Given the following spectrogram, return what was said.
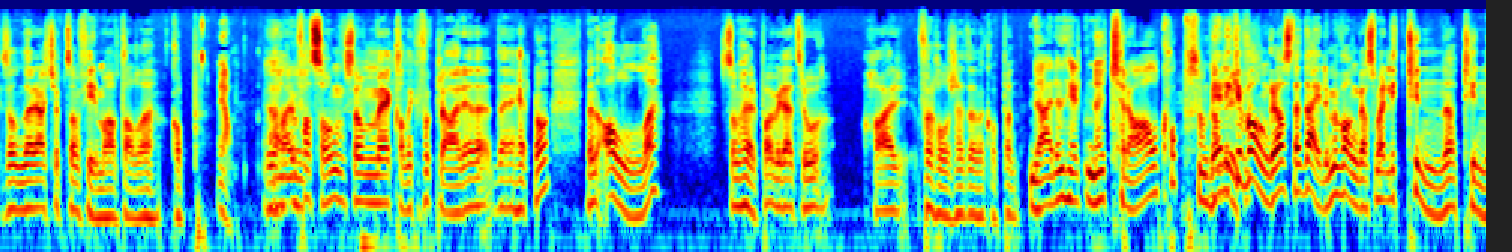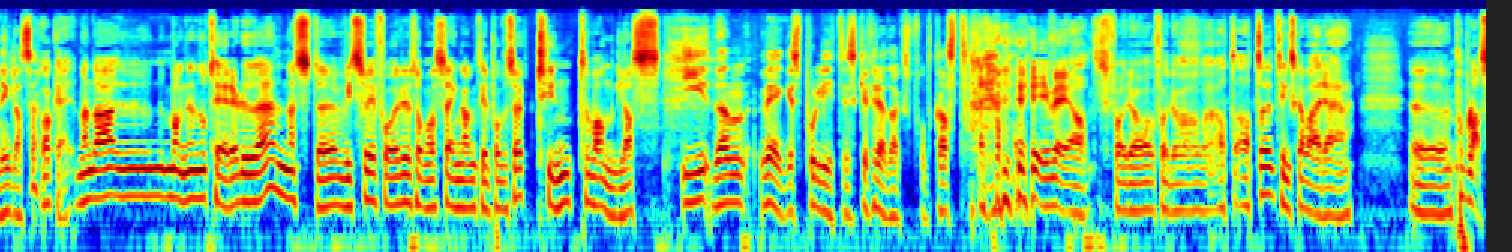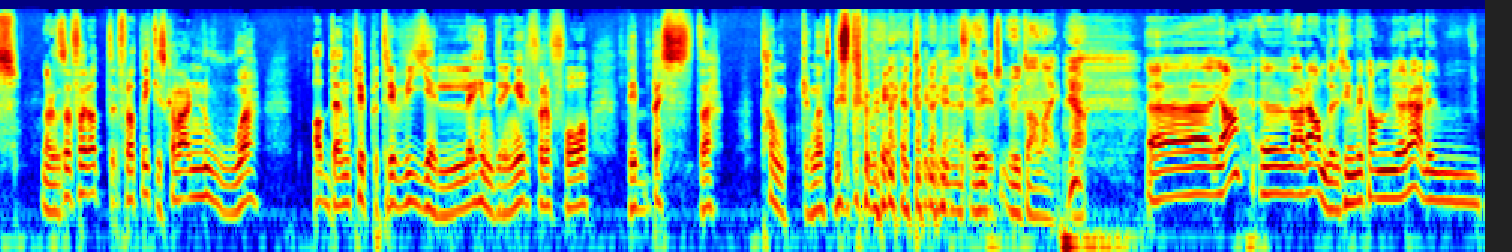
Sånn dere har kjøpt sånn firmaavtalekopp. Ja. Det har en fasong som jeg kan ikke forklare det helt nå, men alle som hører på, vil jeg tro, har forholder seg til denne koppen. Det er en helt nøytral kopp som Men kan jeg liker vannglass. Det er deilig med vannglass som er litt tynne, tynne i glasset. Ok, men da, Magne, noterer du det? Neste, hvis vi får Thomas en gang til på besøk, tynt vannglass I den VGs politiske fredagspodkast. i VA for, å, for å, at, at ting skal være på plass. Altså for at, for at det ikke skal være noe av den type trivielle hindringer for å få de beste tankene distribuert ut ut, ut av deg. Ja. Uh, ja, eh, er det andre ting vi kan gjøre? Er det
